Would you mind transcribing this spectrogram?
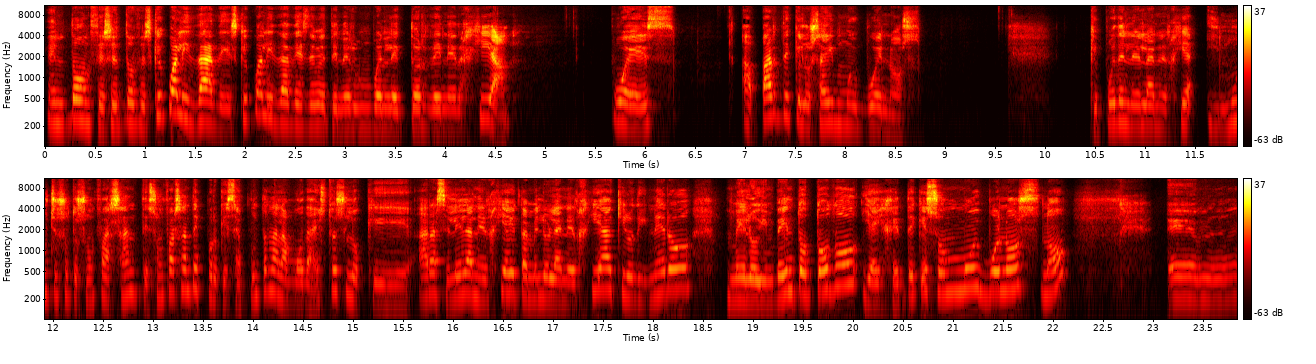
Entonces, entonces, ¿qué cualidades, qué cualidades debe tener un buen lector de energía? Pues, aparte que los hay muy buenos, que pueden leer la energía y muchos otros son farsantes. Son farsantes porque se apuntan a la moda. Esto es lo que ahora se lee la energía, yo también leo la energía, quiero dinero, me lo invento todo y hay gente que son muy buenos, ¿no? Em,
